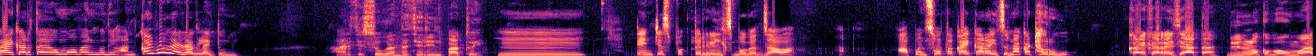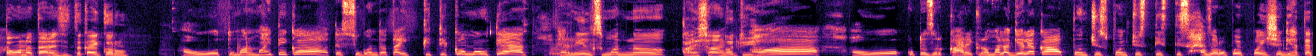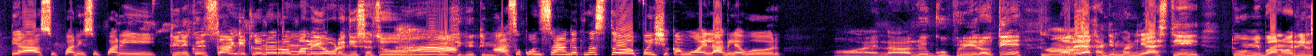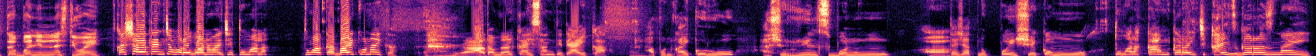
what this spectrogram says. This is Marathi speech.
काय करताय मोबाईल मध्ये आणि काय बघायला लागलाय तुम्ही? अरे ते सुगंधाचे रील पाहतोय. हम्म. त्यांचेच फक्त रील्स बघत जावा. आपण स्वतः काय करायचं नका ठरवू. काय करायचं आता? रील नको बघू मग. आता उन्हात आणायची तर काय करू? अहो तुम्हाला माहितीये का? त्या सुगंधाताई किती कमवत्यात ह्या रील्स मधनं. काय सांगतोय हा. अहो कुठं जर कार्यक्रमाला गेल्या का पंचवीस पंचवीस तीस तीस हजार रुपये पैसे घेतात त्या सुपारी सुपारी. तिने काही सांगितलं नाही राव मला एवढ्या दिवसाचं पैसे घेते म्हणून. असं कोण सांगत नसतं पैसे कमवायला लागल्यावर. व्हायला लय गुपरी राव ती. मला एखादी म्हणली असती तुम्ही बनवा रील तर बनील नसती होय. कशाला त्यांच्या बरोबर बनवायचे तुम्हाला? तुम्हाला काय बायको नाही का? आता मी काय सांगते ते ऐका. आपण काय करू? असे रील्स बनवू. हा. त्याच्यातनं पैसे कमवू. तुम्हाला काम करायची काहीच गरज नाही.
